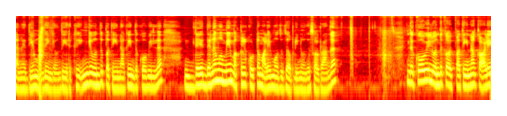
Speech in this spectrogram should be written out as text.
சன்னதியும் வந்து இங்கே வந்து இருக்குது இங்கே வந்து பார்த்திங்கனாக்கா இந்த கோவிலில் தினமுமே மக்கள் கூட்டம் அலைமோதுது அப்படின்னு வந்து சொல்கிறாங்க இந்த கோவில் வந்து க- பார்த்தீங்கன்னா காலை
